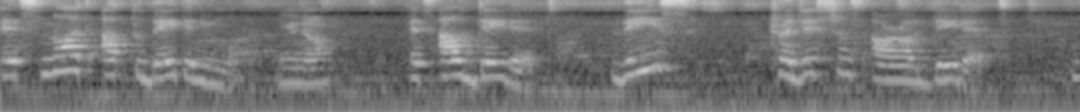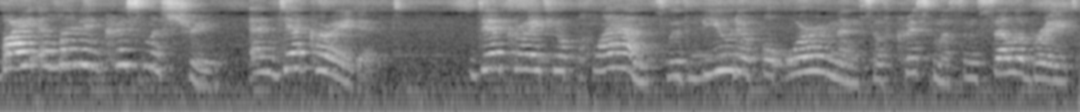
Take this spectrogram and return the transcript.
It's not up to date anymore, you know. It's outdated. These traditions are outdated. Buy a living Christmas tree and decorate it. Decorate your plants with beautiful ornaments of Christmas and celebrate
